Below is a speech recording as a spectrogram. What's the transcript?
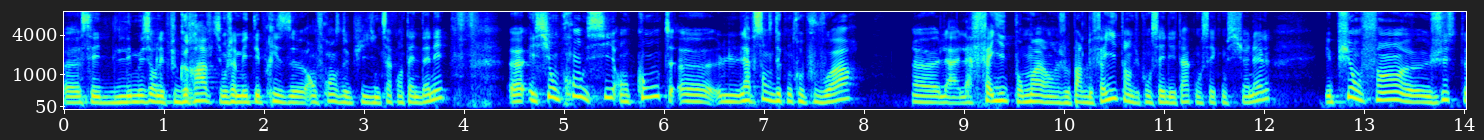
Euh, c'est les mesures les plus graves qui ont jamais été prises euh, en France depuis une cinquantaine d'années. Euh, et si on prend aussi en compte l'absence des contre-pouvoirs, la, faillite, pour moi, hein, je parle de faillite hein, du Conseil d'État, Conseil constitutionnel, et puis enfin, juste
